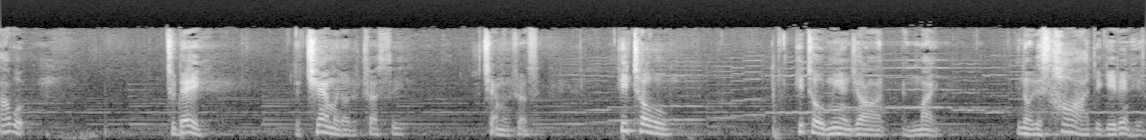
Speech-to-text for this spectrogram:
I would, today, the chairman of the trustee, the chairman of the trustee, he told, he told me and John and Mike, you know, it's hard to get in here.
